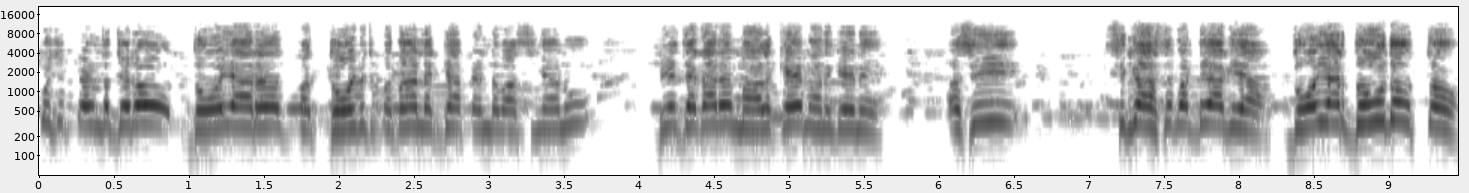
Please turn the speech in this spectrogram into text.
ਕੁਝ ਪਿੰਡ ਜਦੋਂ 2002 ਵਿੱਚ ਪਤਾ ਲੱਗਿਆ ਪਿੰਡ ਵਾਸੀਆਂ ਨੂੰ ਵੀ ਇਹ ਜਗ੍ਹਾ ਦੇ ਮਾਲਕ ਇਹ ਬਣ ਗਏ ਨੇ। ਅਸੀਂ ਸੰਘਰਸ਼ ਵੱਢਿਆ ਗਿਆ। 2002 ਦੇ ਉੱਤੋਂ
